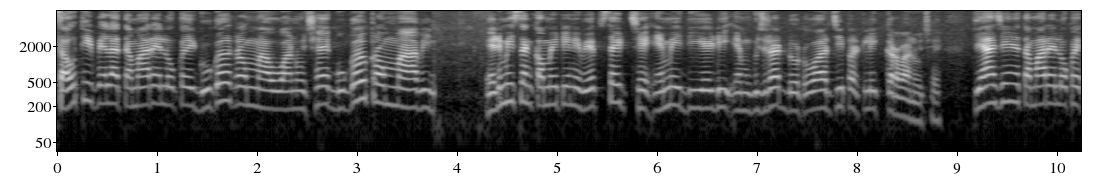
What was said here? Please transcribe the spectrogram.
સૌથી પહેલાં તમારે લોકોએ ગૂગલ ક્રોમમાં આવવાનું છે. ગૂગલ ક્રોમમાં આવી એડમિશન કમિટીની વેબસાઇટ છે M E D A D M Gujarat dot ORG પર ક્લિક કરવાનું છે. ત્યાં જઈને તમારે લોકોએ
